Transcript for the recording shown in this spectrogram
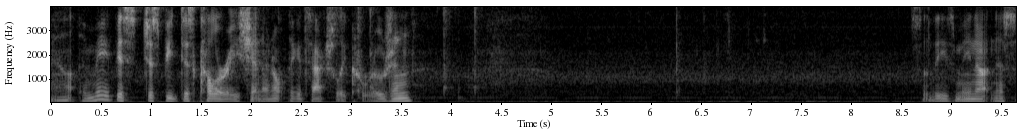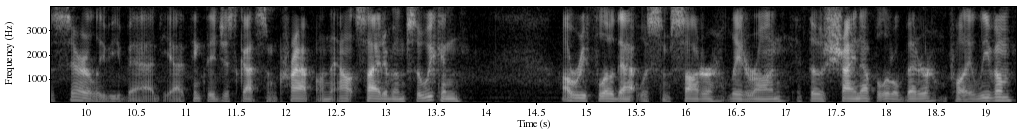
well, it may just be discoloration. I don't think it's actually corrosion. So these may not necessarily be bad. Yeah, I think they just got some crap on the outside of them. So we can, I'll reflow that with some solder later on. If those shine up a little better, we'll probably leave them.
